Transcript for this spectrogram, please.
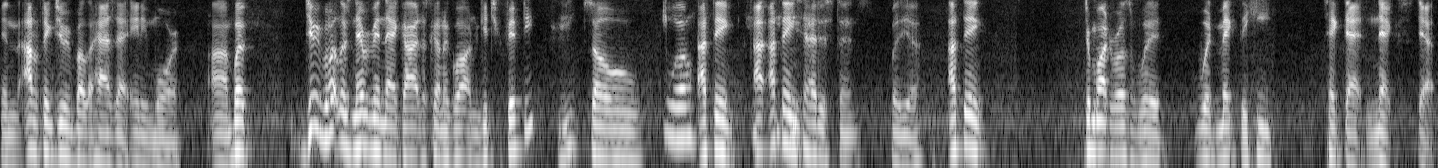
And I don't think Jimmy Butler has that anymore. Um, but Jimmy Butler's never been that guy that's gonna go out and get you 50. Mhm. So Well, I think I, I think he's had his stints, but yeah. I think DeMar DeRozan would would make the Heat take that next step.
